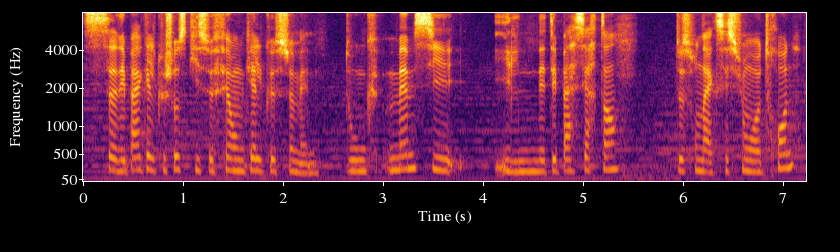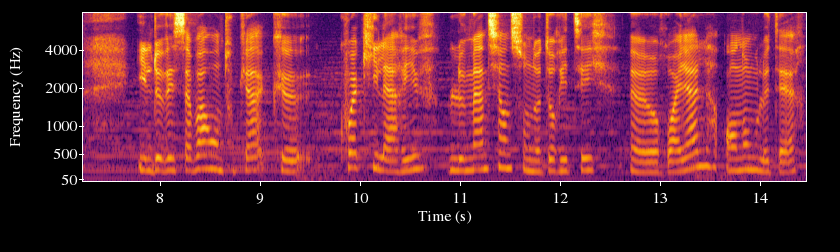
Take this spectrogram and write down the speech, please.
ce n'est pas quelque chose qui se fait en quelques semaines. Donc même si il n'était pas certain de son accession au trône, il devait savoir en tout cas que quoi qu'il arrive, le maintien de son autorité euh, royale en Angleterre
